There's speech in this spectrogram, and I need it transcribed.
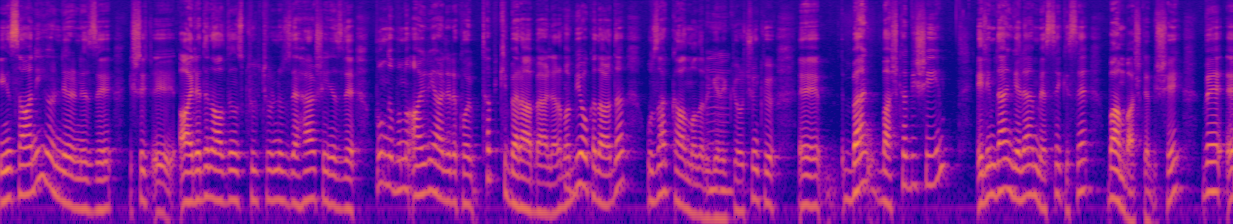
insani yönlerinizi, işte e, aileden aldığınız kültürünüzle, her şeyinizle bununla bunu ayrı yerlere koy. Tabii ki beraberler ama bir o kadar da uzak kalmaları gerekiyor. Çünkü e, ben başka bir şeyim, elimden gelen meslek ise bambaşka bir şey ve e,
